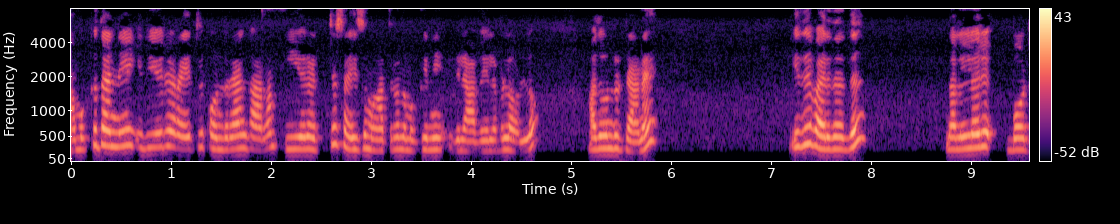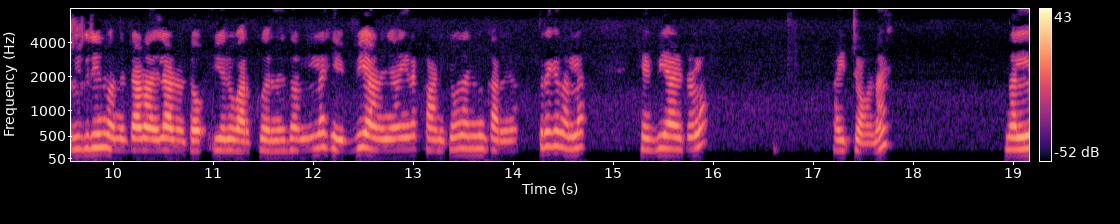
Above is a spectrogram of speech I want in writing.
നമുക്ക് തന്നെ ഇത് ഈ ഒരു റേറ്റിൽ കൊണ്ടുവരാൻ കാരണം ഈ ഒരു ഒറ്റ സൈസ് മാത്രമേ നമുക്ക് ഇനി ഇതിൽ അവൈലബിൾ ഉള്ളൂ. അതുകൊണ്ടിട്ടാണ് ഇത് വരുന്നത്. നല്ലൊരു ബോട്ടിൽ ഗ്രീൻ വന്നിട്ടാണ് അതിലാണ് കേട്ടോ ഈ ഒരു വർക്ക് വരുന്നത്. ഇത് നല്ല ഹെവിയാണ് ഞാൻ ഇങ്ങനെ കാണിക്കുമ്പോൾ തന്നെ നിങ്ങൾക്ക് അറിയാം. അത്രയ്ക്ക് നല്ല ഹെവി ആയിട്ടുള്ള ഐറ്റം നല്ല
